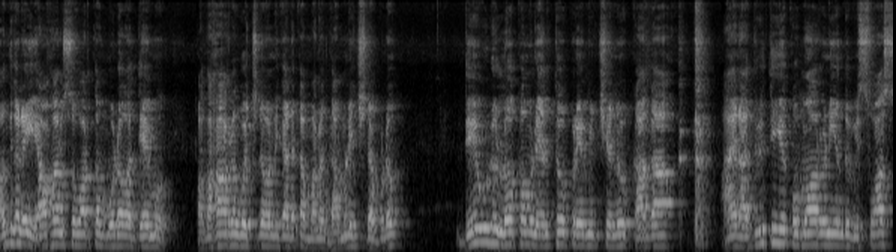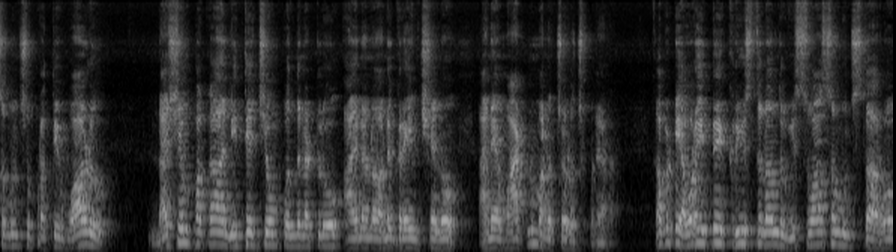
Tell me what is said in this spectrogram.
అందుకనే యోహాను సువార్త మూడవ అధ్యాయము పదహారు వచ్చినవని కనుక మనం గమనించినప్పుడు దేవుడు లోకమును ఎంతో ప్రేమించాను కాగా ఆయన అద్వితీయ కుమారుని ఎందు విశ్వాసం ఉంచు ప్రతి వాడు నశింపక నిత్యత్యం పొందినట్లు ఆయనను అనుగ్రహించాను అనే మాటను మనం చూడొచ్చుకున్నాడు కాబట్టి ఎవరైతే క్రీస్తునందు విశ్వాసం ఉంచుతారో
